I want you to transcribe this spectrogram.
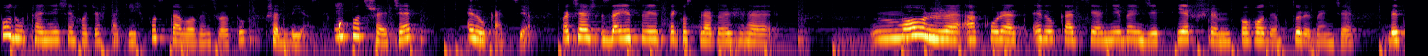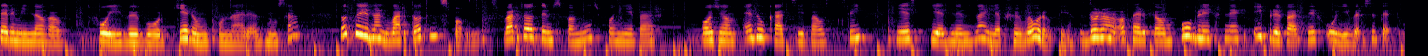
poduczenie się chociaż takich podstawowych zwrotów przed wyjazdem. I po trzecie, edukacja. Chociaż zdaję sobie z tego sprawę, że może akurat edukacja nie będzie pierwszym powodem, który będzie determinował Twój wybór kierunku na Erasmusa, no to jednak warto o tym wspomnieć. Warto o tym wspomnieć, ponieważ poziom edukacji w Austrii jest jednym z najlepszych w Europie, z dużą ofertą publicznych i prywatnych uniwersytetów.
